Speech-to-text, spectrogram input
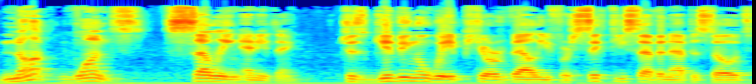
not once selling anything just giving away pure value for 67 episodes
